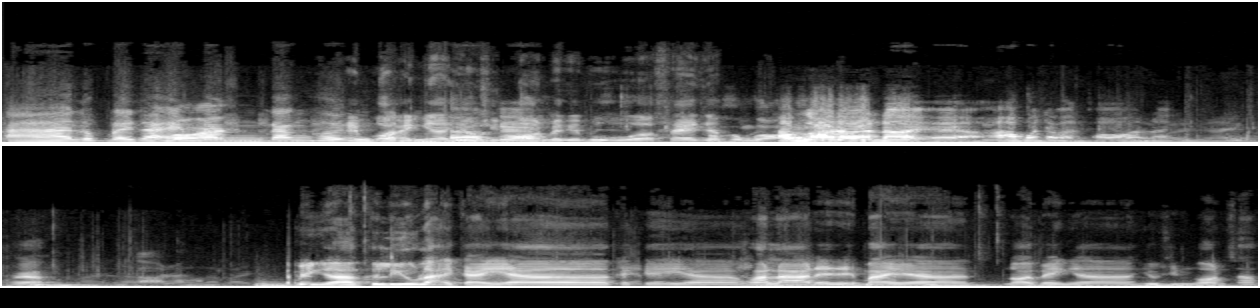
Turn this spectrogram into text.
À lúc đấy là em Vâng, đang đang hơi ngủ Em gọi gật. anh uh, À, Hiếu ok. Chín Ngón về cái vụ ờ, xe chưa? không gọi Không gọi được anh ơi, à, không có trong thành phố anh ơi. Thế à? Mình ờ, cứ lưu lại cái ờ, cái cái ờ, hoa lá đấy để mai ờ, nói với anh ờ, Hiếu Chín Ngón sau.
